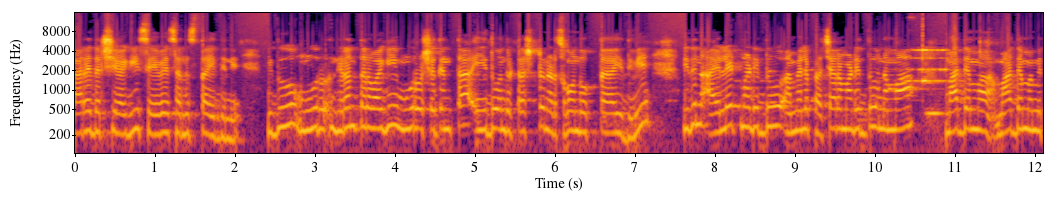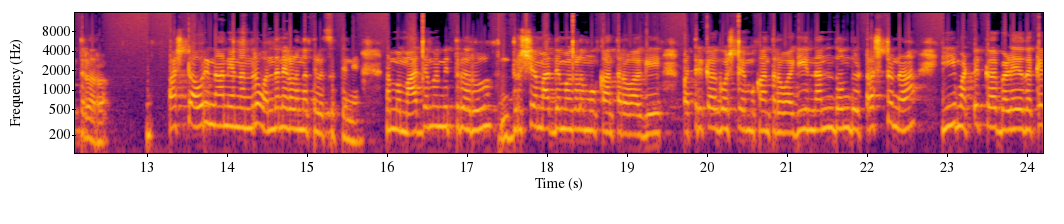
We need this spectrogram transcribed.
ಕಾರ್ಯದರ್ಶಿಯಾಗಿ ಸೇವೆ ಸಲ್ಲಿಸ್ತಾ ಇದ್ದೀನಿ. ಇದು ಮೂರು, ನಿರಂತರವಾಗಿ ಮೂರು ವರ್ಷದಿಂದ ಇದು ಒಂದು ಟ್ರಸ್ಟ್ ನಡೆಸ್ಕೊಂಡು ಹೋಗ್ತಾ ಇದ್ವಿ. ಇದನ್ನ ಹೈಲೈಟ್ ಮಾಡಿದ್ದು, ಆಮೇಲೆ ಪ್ರಚಾರ ಮಾಡಿದ್ದು ನಮ್ಮ ಮಾಧ್ಯಮ ಮಾಧ್ಯಮ ಮಿತ್ರರು. ಫಸ್ಟ್ ಅವ್ರಿಗೆ ನಾನು ಏನಂದ್ರೆ ವಂದನೆಗಳನ್ನು ತಿಳಿಸುತ್ತೇನೆ. ನಮ್ಮ ಮಾಧ್ಯಮ ಮಿತ್ರರು ದೃಶ್ಯ ಮಾಧ್ಯಮಗಳ ಮುಖಾಂತರವಾಗಿ, ಪತ್ರಿಕಾಗೋಷ್ಠಿಯ ಮುಖಾಂತರವಾಗಿ ನಂದೊಂದು ಟ್ರಸ್ಟ್ನ ಈ ಮಟ್ಟಕ್ಕೆ ಬೆಳೆಯೋದಕ್ಕೆ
